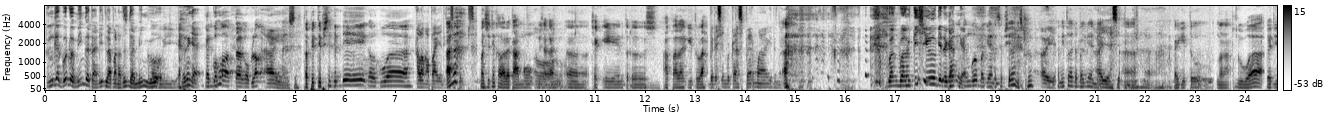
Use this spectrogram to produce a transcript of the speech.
enggak, gue dua minggu tadi 800 dua minggu. Oh iya. Bener nggak? kan gua hotel goblok. Oh iya sih. Tapi tipsnya gede kalau gua. Kalau ngapain Ah, tips? maksudnya kalau ada tamu, Oh. misalkan eh, check in terus apalah gitulah. Beresin bekas sperma gitu? Buang-buang tisu gitu kan Kan, nggak? kan gue bagian resepsionis bro. Oh iya. Kan itu ada bagian. Oh iya sih. Ah, bener. Ah. kayak gitu. Nah, gua gaji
